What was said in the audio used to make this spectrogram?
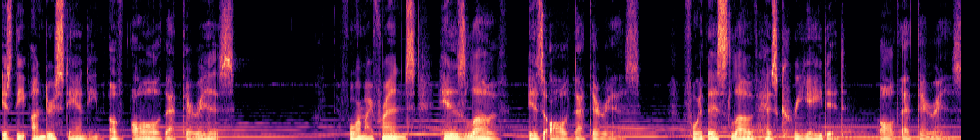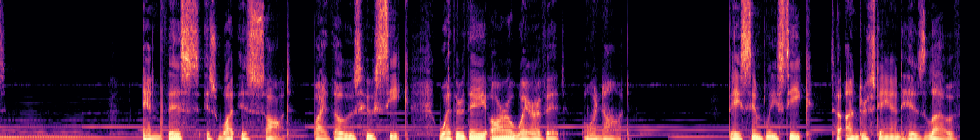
is the understanding of all that there is. For my friends, His love is all that there is for this love has created all that there is. And this is what is sought by those who seek, whether they are aware of it or not. They simply seek to understand His love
